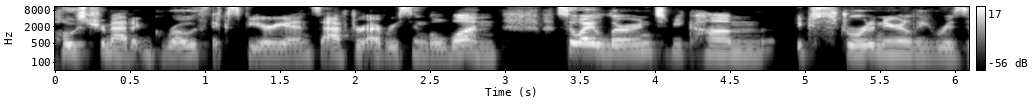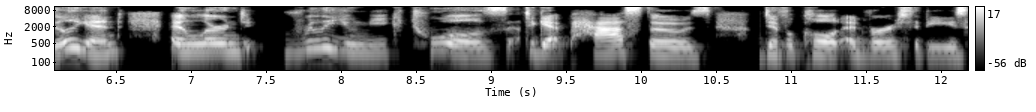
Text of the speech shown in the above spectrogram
post traumatic growth experience after every single one. So I learned to become extraordinarily resilient and learned really unique tools to get past those difficult adversities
